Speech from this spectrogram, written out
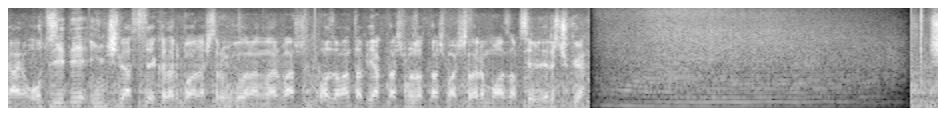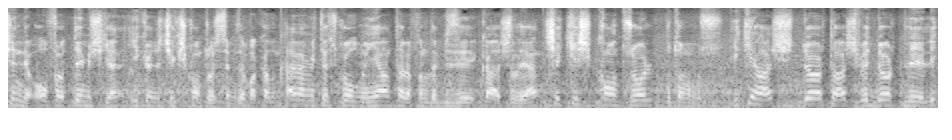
yani 37 inç lastiğe kadar bu araçlara uygulananlar var. O zaman tabii yaklaşma uzaklaşma açıları muazzam seviyeleri çıkıyor. Şimdi offroad demişken ilk önce çekiş kontrol sistemimize bakalım. Hemen vites kolunun yan tarafında bizi karşılayan çekiş kontrol butonumuz. 2H, 4H ve 4L'lik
